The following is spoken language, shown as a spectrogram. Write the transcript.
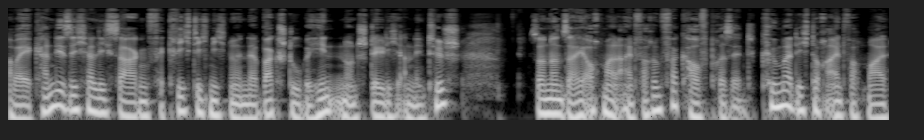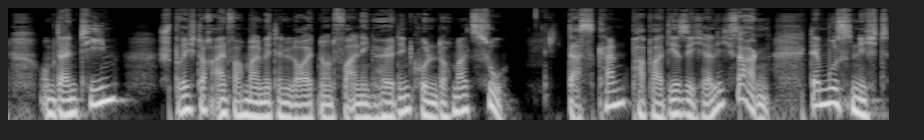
Aber er kann dir sicherlich sagen, verkriech dich nicht nur in der Backstube hinten und stell dich an den Tisch, sondern sei auch mal einfach im Verkauf präsent. Kümmer dich doch einfach mal um dein Team, sprich doch einfach mal mit den Leuten und vor allen Dingen hör den Kunden doch mal zu. Das kann Papa dir sicherlich sagen. Der muss nicht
